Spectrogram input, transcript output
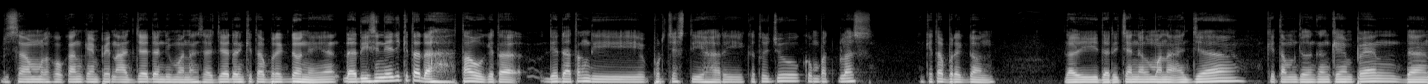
bisa melakukan campaign aja dan di mana saja dan kita breakdown ya, ya. Dari sini aja kita udah tahu kita dia datang di purchase di hari ke-7, ke-14 kita breakdown. Dari dari channel mana aja, kita menjalankan campaign dan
